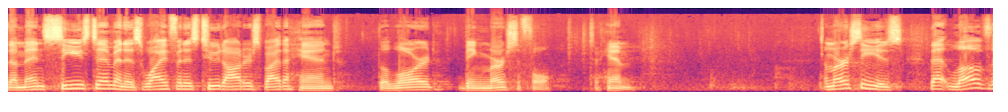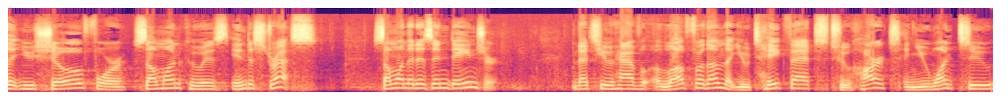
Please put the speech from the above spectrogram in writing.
the men seized him and his wife and his two daughters by the hand, the Lord being merciful to him. A mercy is that love that you show for someone who is in distress, someone that is in danger, that you have love for them, that you take that to heart and you want to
